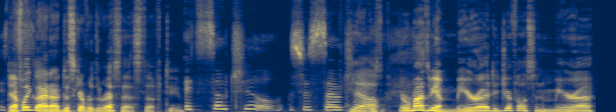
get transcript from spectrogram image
definitely glad I discovered the rest of that stuff too. It's so chill. It's just so chill. Yeah, it reminds me of Mirah. Did you ever listen to Mirah?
